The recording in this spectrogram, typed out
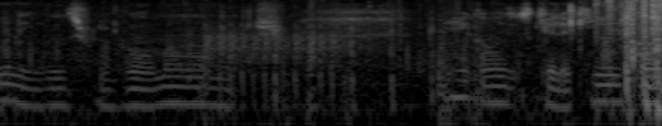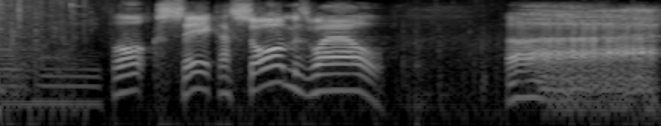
winning this for match. Hey guys, it's Killer Keemstar here. Fuck's sake, I saw him as well! Ah!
